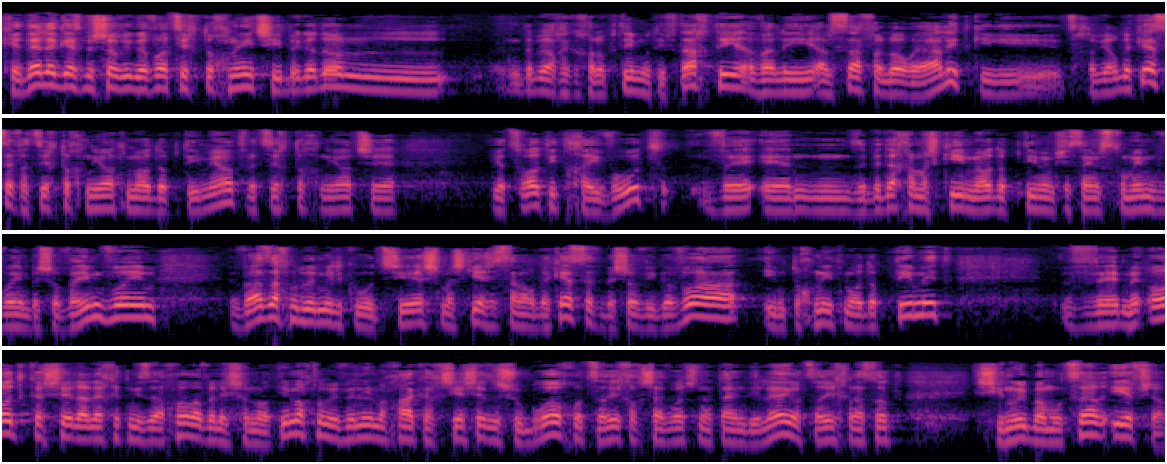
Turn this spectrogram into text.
כדי לגייס בשווי גבוה צריך תוכנית שהיא בגדול, אני אדבר אחר כך על אופטימיות, הבטחתי, אבל היא על סף הלא ריאלית, כי צריך להביא הרבה כסף, אז צריך תוכניות מאוד אופטימיות, וצריך תוכניות שיוצרות התחייבות, וזה בדרך כלל משקיעים מאוד אופטימיים ששמים סכומים גבוהים בשווים גבוהים, ואז אנחנו במלכוד, שיש משקיע ששם הרבה כסף בשווי גבוה, עם תוכנית מאוד אופטימית, ומאוד קשה ללכת מזה אחורה ולשנות. אם אנחנו מבינים אחר כך שיש איזשהו ברוך, או צריך עכשיו עוד שנתיים דיליי, או צריך לעשות שינוי במוצר, אי אפשר.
